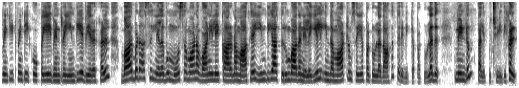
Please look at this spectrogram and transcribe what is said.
டுவெண்டி டுவெண்டி கோப்பையை வென்ற இந்திய வீரர்கள் பார்படாஸில் நிலவும் மோசமான வானிலை காரணமாக இந்தியா திரும்பாத நிலையில் இந்த மாற்றம் செய்யப்பட்டுள்ளதாக தெரிவிக்கப்பட்டுள்ளது. மீண்டும் தலைப்புச் செய்திகள்.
